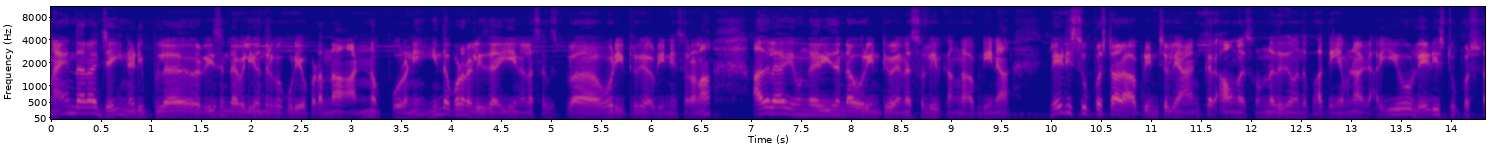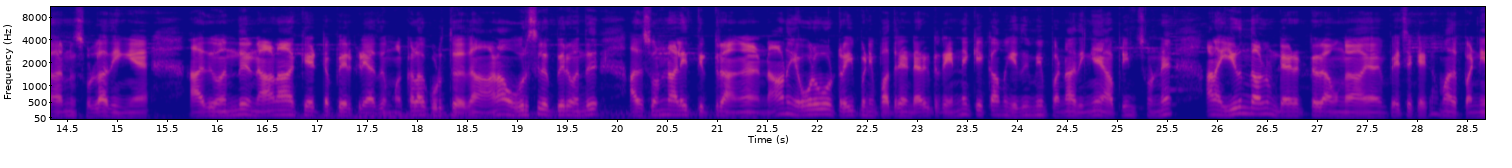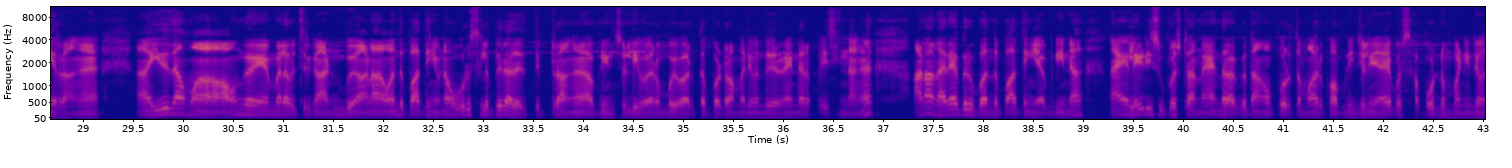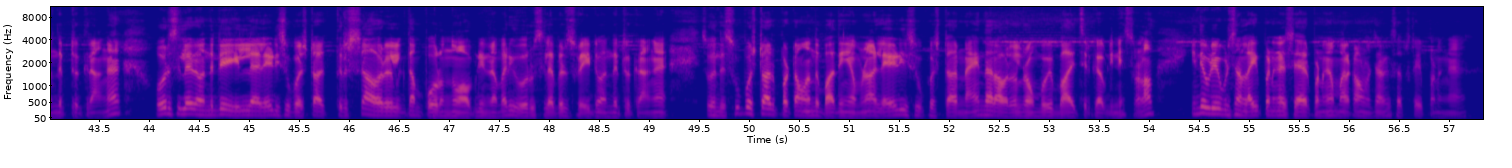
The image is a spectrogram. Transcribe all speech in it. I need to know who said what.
Speaker 1: நயன்தாரா ஜெய் நடிப்பில் ரீசெண்டாக வெளியே வந்திருக்கக்கூடிய படம் தான் அன்னபூரணி. இந்த படம் ரிலீஸ் ஆகி நல்லா சக்ஸஸ்ஃபுல்லாக ஓடிட்டுருக்கு அப்படின்னே சொல்லலாம். அதில் இவங்க ரீசெண்டாக ஒரு இன்டர்வியூ என்ன சொல்லியிருக்காங்க அப்படின்னா லேடி சூப்பர் ஸ்டார் அப்படின்னு சொல்லி ஆங்கர் அவங்க சொன்னதுக்கு வந்து பார்த்தீங்க அப்படின்னா ஐயோ லேடி சூப்பர் ஸ்டார்னு சொல்லாதீங்க. அது வந்து நானாக கேட்ட பேர் கிடையாது. மக்களாக கொடுத்தது தான் ஆனால் ஒரு சில பேர் வந்து அதை சொன்னாலே திட்டுறாங்க. நானும் எவ்வளவோ ட்ரை பண்ணி பார்த்துட்டேன் டேரக்டர் என்ன கேட்காம எதுவுமே பண்ணாதீங்க அப்படின்னு சொன்னேன். ஆனால் இருந்தாலும் டேரக்டர் அவங்க என் பேச்சை கேட்காம அதை பண்ணிடுறாங்க. இது இதுதான் அவங்க என் மேலே வச்சுருக்க அன்பு. ஆனால் வந்து பார்த்தீங்கன்னா ஒரு சில பேர் அதை திட்டுறாங்க அப்படின்னு சொல்லி ரொம்ப வருத்தப்படுற மாதிரி வந்து நயன்தாரா பேசியிருந்தாங்க. ஆனால் நிறைய பேர் வந்து பார்த்தீங்க அப்படின்னா நான் லேடி சூப்பர் ஸ்டார் நயன்தாராவுக்கு தான் பொருத்தமாக இருக்கும் அப்படின்னு சொல்லி நிறைய பேர் சப்போர்ட்டும் பண்ணிட்டு வந்துட்டுருக்காங்க ஒரு சிலர் வந்துட்டு இல்லை லேடி சூப்பர் ஸ்டார் த்ரிஷா அவர்களுக்கு தான் பொருந்தும் அப்படின்ற மாதிரி ஒரு சில பேர் சொல்லிட்டு வந்துட்டு இருக்காங்க. ஸோ இந்த சூப்பர் ஸ்டார் பட்டம் வந்து பார்த்தீங்க அப்படின்னா லேடி சூப்பர் ஸ்டார் நயன்தாரா அவர்கள் ரொம்பவே பாதிச்சிருக்கு அப்படின்னு சொல்லலாம். இந்த வீடியோ பிடிச்சா லைக் பண்ணுங்கள் ஷேர் பண்ணுங்கள் மறக்காமல் சேனல் சப்ஸ்கிரைப் பண்ணுங்கள்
